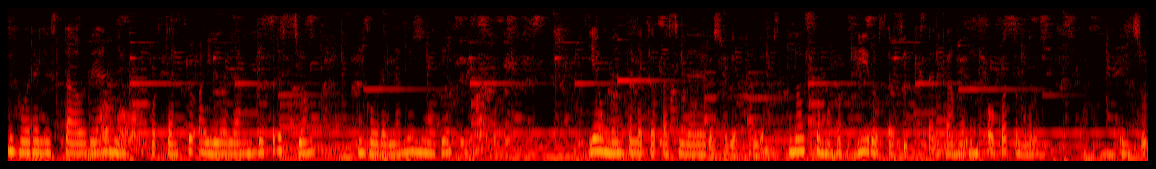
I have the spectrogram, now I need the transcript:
mejora el estado de ánimo, por tanto ayuda a la depresión, mejora la memoria y aumenta la capacidad de resolver problemas. No somos vampiros, así que salgamos un poco a tomar el sol.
